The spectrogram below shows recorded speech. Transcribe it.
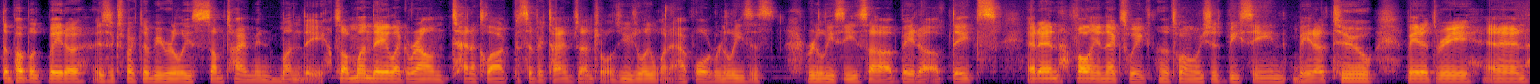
the public beta is expected to be released sometime in Monday. So Monday, like around 10 o'clock Pacific Time Central is usually when Apple releases releases uh, beta updates. And then following next week, that's when we should be seeing beta 2, beta 3, and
